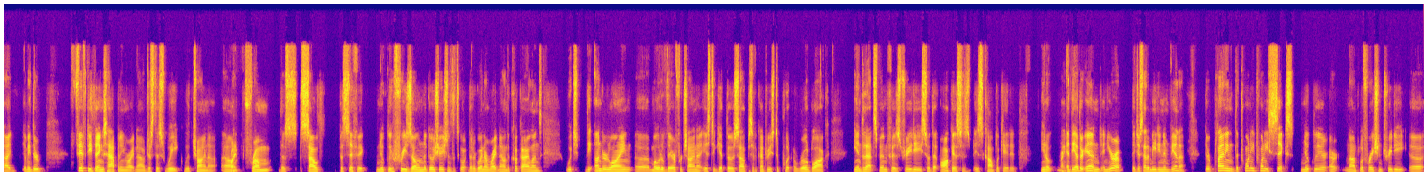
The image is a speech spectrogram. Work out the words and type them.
I I mean there are 50 things happening right now just this week with China um, right. from the South Pacific nuclear free zone negotiations that's going that are going on right now in the Cook Islands which the underlying uh, motive there for China is to get those South Pacific countries to put a roadblock into that SPINFZ treaty so that AUKUS is is complicated. You know, right. at the other end in Europe, they just had a meeting in Vienna. They're planning the 2026 nuclear or non-proliferation treaty uh,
